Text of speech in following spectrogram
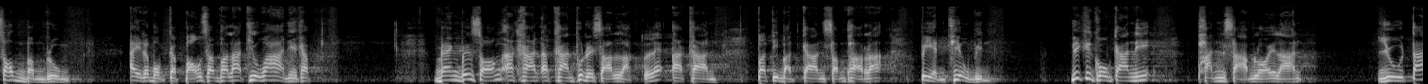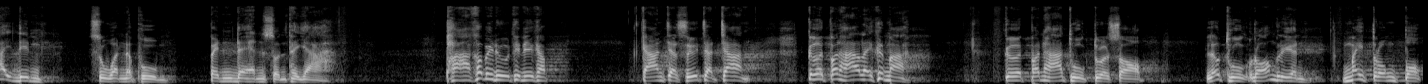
ซ่อมบำรุง ไอ้ระบบกระเป๋าสัมภาระที่ว่าเนี่ยครับ แบ่งเป็นสองอาคารอาคารผู้โดยสารหลัก และอาคารปฏิบัติการสัมภาระเปลี่ยนเที่ยวบิน นี่คือโครงการนี้พันสามร้อยล้าน อยู่ใต้ดินสุวรรณภูมิเป็นแดนสนธยา พาเข้าไปดูที่นี้ครับ การจัดซื้อจัดจ้าง เกิดปัญหาอะไรขึ้นมา เกิดปัญหาถูกตรวจสอบ แล้วถูกร้องเรียนไม่ตรงปก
